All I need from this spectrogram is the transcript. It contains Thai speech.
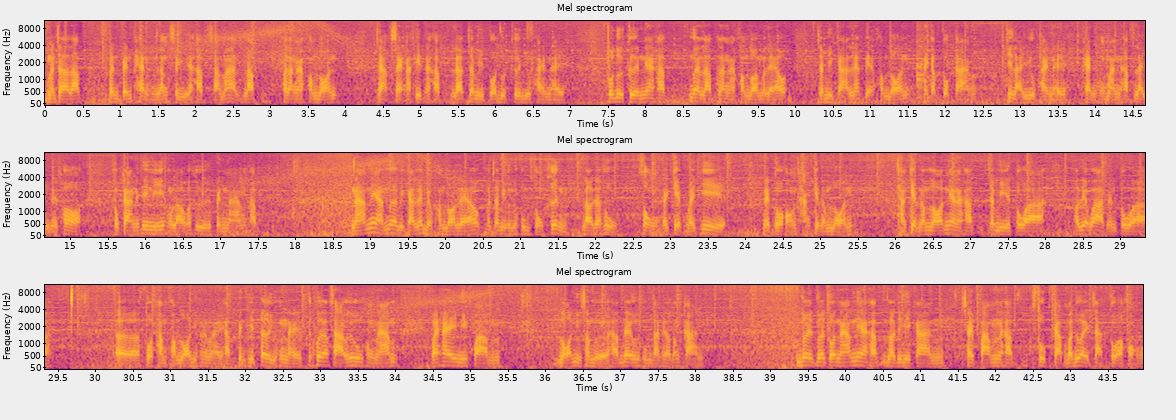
มันจะรับเป็นเป็นแผ่นรังสีอะครับสามารถรับพลังงานความร้อน จากแสงอาทิตย์นะครับ แล้วจะมีตัวดูดกลืนอยู่ภายใน ตัวดูดกลืนเนี่ยครับเมื่อรับพลังงานความร้อนมาแล้ว จะมีการแลกเปลี่ยนความร้อนให้กับตัวกลางที่ไหลอยู่ภายในแผ่นของมันครับไหลอยู่ในท่อ ตัวกลางในที่นี้ของเราก็คือเป็นน้ำครับ น้ำเนี่ยเมื่อมีการแลกเปลี่ยนความร้อนแล้ว ก็จะมีอุณหภูมิส่งขึ้น เราจะถูกส่งไปเก็บไว้ที่ในตัวของถังเก็บน้ำร้อน ถังเก็บน้ำร้อนเนี่ยนะครับจะมีตัวเขาเรียกว่าเป็นตัวตัวทำความร้อนอยู่ข้างในครับเป็นฮีเตอร์อยู่ข้างในเพื่อเพื่อรักษาอุณหภูมิของน้ำ ไว้ให้มีความร้อนอยู่เสมอครับได้อุณหภูมิตามที่เราต้องการ โดยโดยตัวน้ำเนี่ยครับเราจะมีการใช้ปั๊มนะครับสูบกลับมาด้วยจากตัวของ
